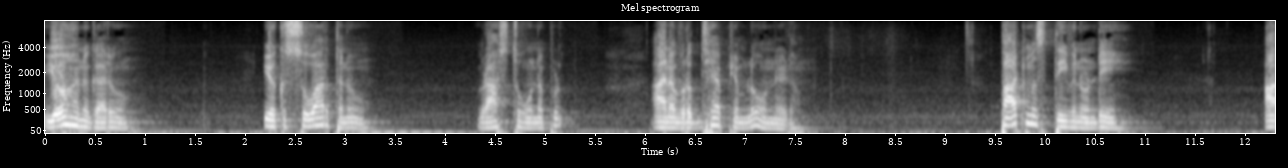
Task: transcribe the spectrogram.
యోహను గారు ఈ యొక్క సువార్తను వ్రాస్తూ ఉన్నప్పుడు ఆయన వృద్ధాప్యంలో ఉన్నాడు. పాట్మస్ దీవి నుండి ఆ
